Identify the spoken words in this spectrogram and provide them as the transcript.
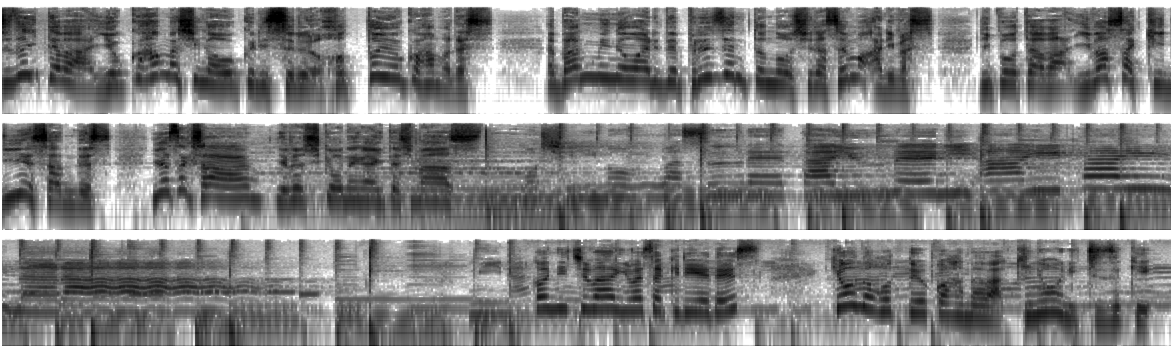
続いては横浜市がお送りするホット横浜です。番組の終わりでプレゼントのお知らせもあります。リポーターは岩崎理恵さんです。岩崎さんよろしくお願いいたします。もしも忘れた夢に会いたいなら。こんにちは岩崎理恵です。今日のホット横浜は昨日に続き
